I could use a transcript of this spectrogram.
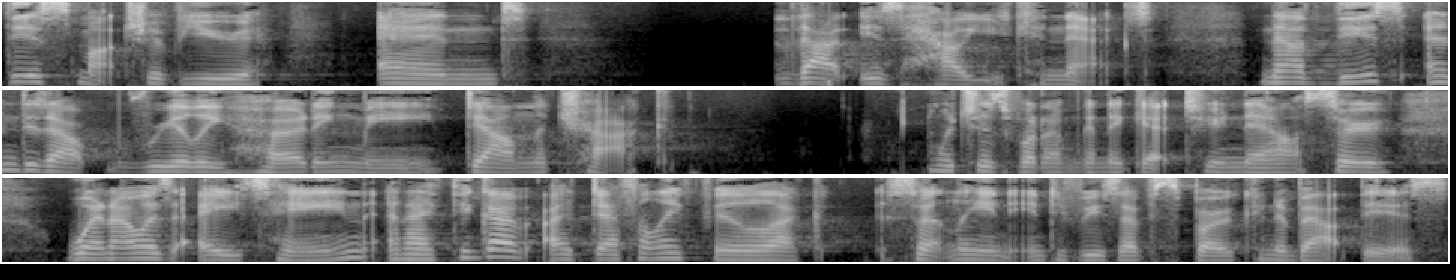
this much of you and that is how you connect. Now, this ended up really hurting me down the track, which is what I'm going to get to now. So, when I was 18, and I think I, I, definitely feel like, certainly in interviews, I've spoken about this.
